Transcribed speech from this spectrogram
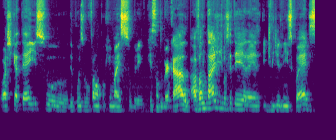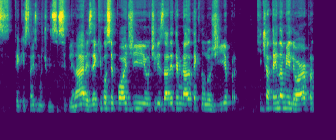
Eu acho que até isso, depois eu vou falar um pouquinho mais sobre a questão do mercado. A vantagem de você ter é, dividido em squads, ter questões multidisciplinares, é que você pode utilizar determinada tecnologia pra, que te atenda melhor para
